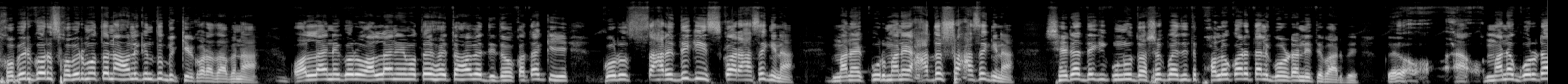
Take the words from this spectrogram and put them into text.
ছবির গরু ছবির মতো না হলে কিন্তু বিক্রি করা যাবে না। অনলাইনে গরু অনলাইনের মতোই হইতে হবে। দ্বিতীয় কথা কি গরু চারিদিকে স্কোয়ার আছে কিনা? মানে কুরবানির আদর্শ আছে কিনা? সেটা দেখি কোনো দর্শক ভাই যদি ফলো করে তাহলে গরুটা নিতে পারবে। মানে গরুটা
